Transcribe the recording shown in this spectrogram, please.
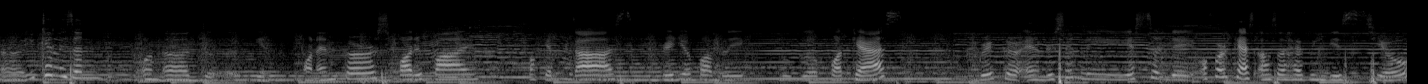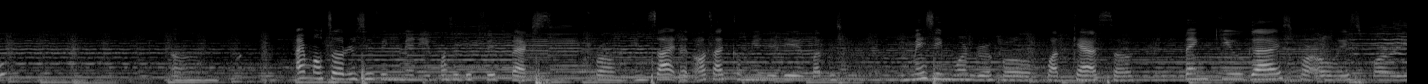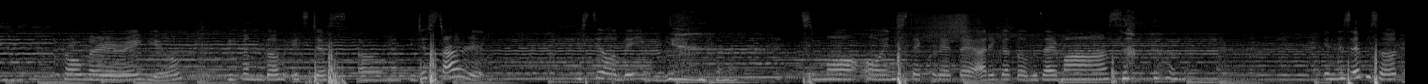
uh, you can listen on uh, to, uh, on Anchor, Spotify, Pocket Cast, Radio Public, Google Podcast, Breaker, and recently yesterday Overcast also having this show. Um, I'm also receiving many positive feedbacks from inside and outside community about this amazing, wonderful podcast. So thank you guys for always supporting Primary Radio even though it's just um it just started it's still a baby い つも応援してくれてありがとうございます In this episode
